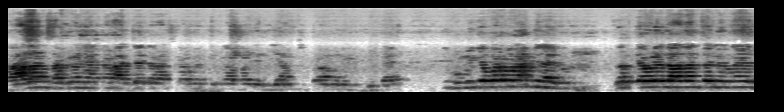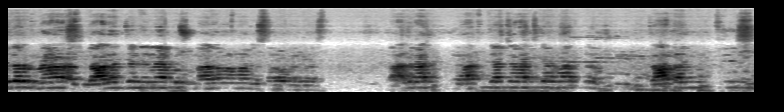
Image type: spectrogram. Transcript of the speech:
दादांसारखं नेता राज्याच्या राजकारणात टिकला पाहिजे ही आमची प्रामाणिक भूमिका आहे. ती भूमिकेबरोबर आम्ही राहिलो. जर त्यावेळेस दादांचा निर्णय जर ना दादांच्या निर्णयापासून दादांना मागे सराव लागला. आज राज- राज्याच्या राजकारणात दादांची जी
